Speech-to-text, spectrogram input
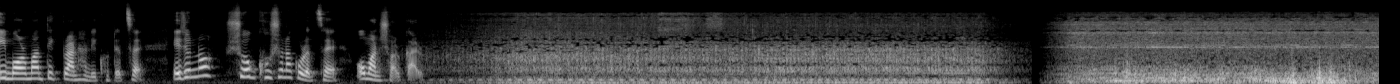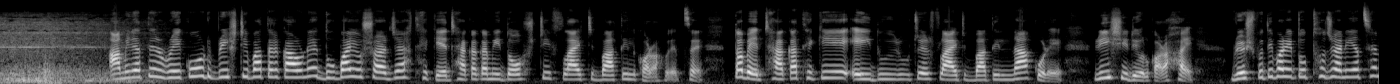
এই মর্মান্তিক প্রাণহানি ঘটেছে। এজন্য শোক ঘোষণা করেছে ওমান সরকার। আমিরাতের রেকর্ড বৃষ্টিপাতের কারণে দুবাই ও শারজাহ থেকে ঢাকাগামী দশটি ফ্লাইট বাতিল করা হয়েছে। তবে ঢাকা থেকে এই দুই রুটের ফ্লাইট বাতিল না করে রিশিডিউল করা হয়। বৃহস্পতিবার এই তথ্য জানিয়েছেন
